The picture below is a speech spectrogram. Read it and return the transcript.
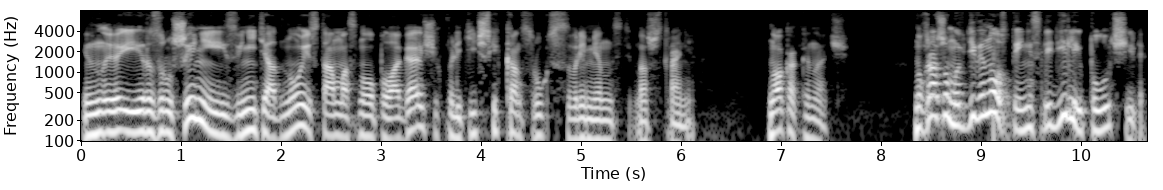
и разрушение, извините, одной из там основополагающих политических конструкций современности в нашей стране. Ну а как иначе? Ну хорошо, мы в 90-е не следили и получили.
